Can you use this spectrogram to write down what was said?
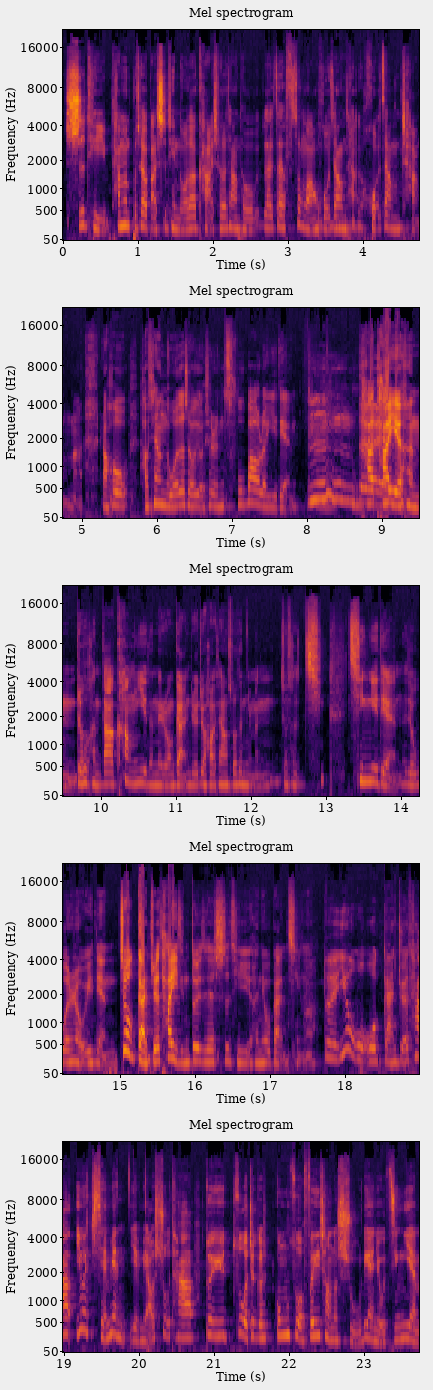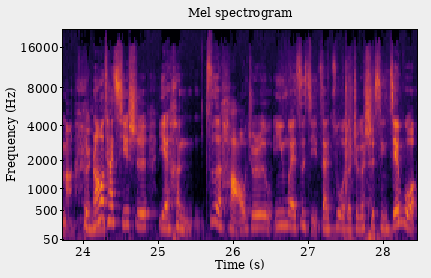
尸体，他们不是要把尸体挪到卡车上头，再再送往火葬场火葬场嘛？然后好像挪的时候，有些人粗暴了一点，嗯，他他也很就是很大抗议的那种感觉，就好像说是你们就是轻轻一点，那就温柔一点，就感觉他已经对这些尸体很有感情了。对，因为我我感觉他，因为前面也描述他对于做这个工作非常的熟练有经验嘛，对然后他其实也很自豪，就是因为自己在做的这个事情，结果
